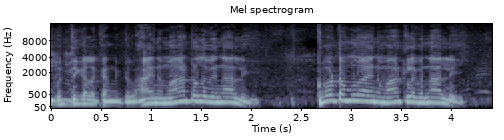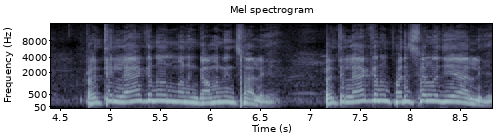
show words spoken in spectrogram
బుద్ధిగల కన్యకులు. ఆయన మాటలు వినాలి. కూటంలో ఆయన మాటలు వినాలి. ప్రతి లేఖనం మనం గమనించాలి. ప్రతి లేఖనం పరిశీలన చేయాలి.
